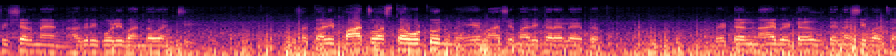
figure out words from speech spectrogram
फिशरमॅन आगरी कोळी बांधवांची. सकाळी पाच वाजता उठून हे मासेमारी करायला येतात. भेटल नाही भेटल ते नशिबाचं.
